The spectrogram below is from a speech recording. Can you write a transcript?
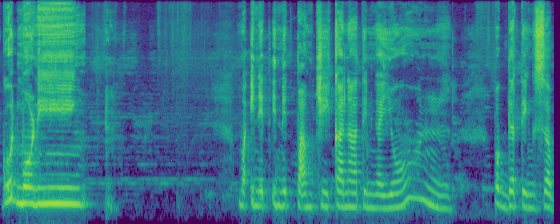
Good morning! Mainit-init pa ang chika natin ngayon. Pagdating sa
